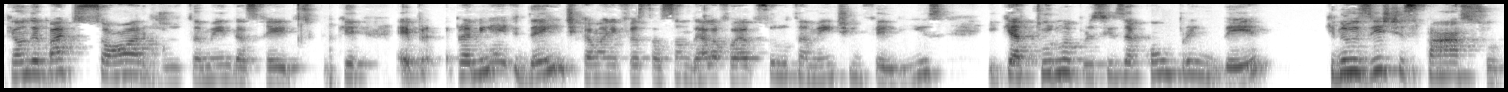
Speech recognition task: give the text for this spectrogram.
Que é um debate sórdido também das redes, porque é, para mim é evidente que a manifestação dela foi absolutamente infeliz e que a turma precisa compreender que não existe espaço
